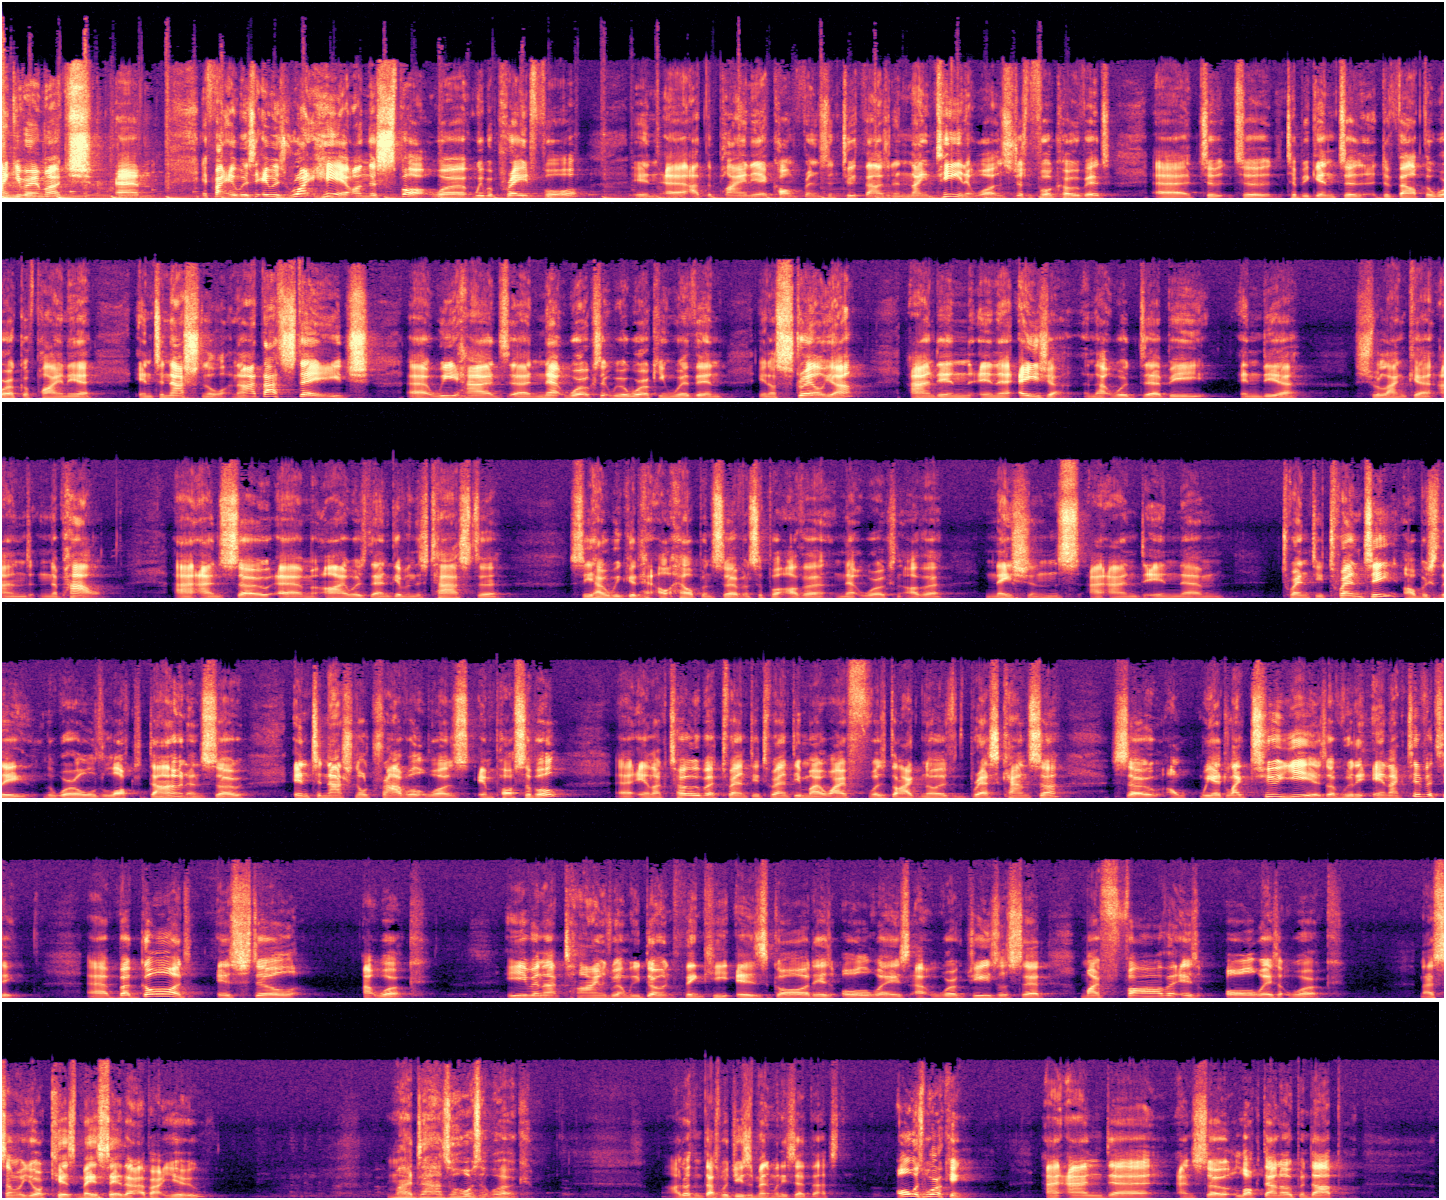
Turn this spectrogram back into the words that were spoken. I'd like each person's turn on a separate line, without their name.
Thank you very much. Um, in fact, it was, it was right here on the spot where we were prayed for in, uh, at the Pioneer Conference in 2019, it was, just before COVID, uh, to, to, to begin to develop the work of Pioneer International. Now, at that stage, uh, we had uh, networks that we were working with in, in Australia and in, in uh, Asia, and that would uh, be India, Sri Lanka, and Nepal. Uh, and so um, I was then given this task to see how we could help and serve and support other networks and other nations. And in um, 2020, obviously, the world locked down, and so international travel was impossible. Uh, in October 2020, my wife was diagnosed with breast cancer. So um, we had like two years of really inactivity. Uh, but God is still at work. Even at times when we don't think He is, God is always at work. Jesus said, My Father is always at work. Now, some of your kids may say that about you. My dad's always at work. I don't think that's what Jesus meant when he said that. Always working. And, and, uh, and so lockdown opened up.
